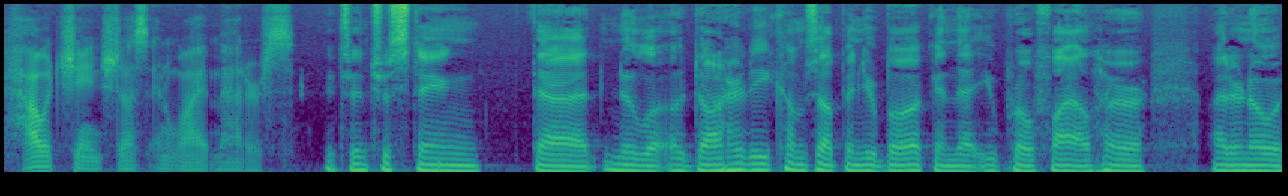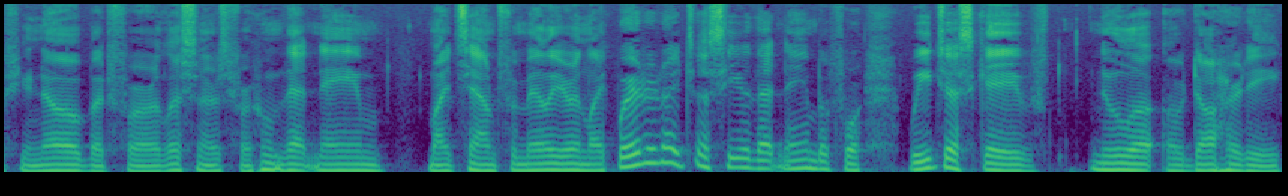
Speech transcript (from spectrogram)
how it changed us, and why it matters. It's interesting that Nuala O'Doherty comes up in your book and that you profile her. I don't know if you know, but for our listeners for whom that name might sound familiar and like, where did I just hear that name before? We just gave Nuala O'Doherty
